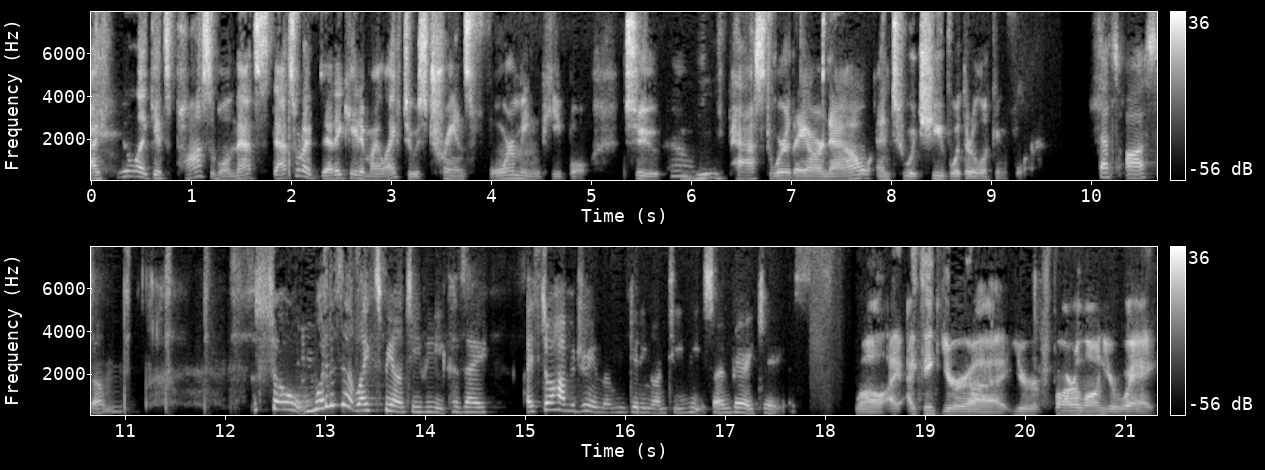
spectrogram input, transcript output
I feel like it's possible, and that's that's what I've dedicated my life to is transforming people to Oh. move past where they are now and to achieve what they're looking for. That's awesome. So, what is it like to be on TV? Because I, I still have a dream of getting on TV, so I'm very curious. Well, I, I think you're uh, you're far along your way.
